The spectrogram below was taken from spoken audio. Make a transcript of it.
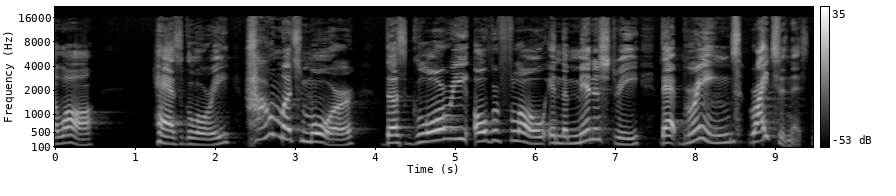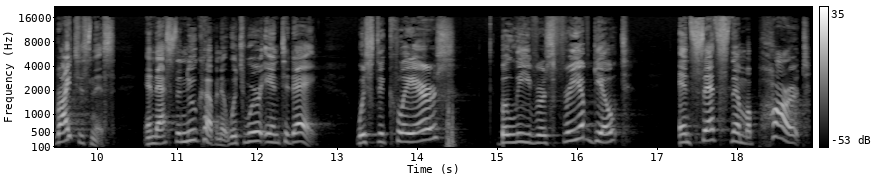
the law, has glory, how much more does glory overflow in the ministry that brings righteousness, righteousness? And that's the new covenant, which we're in today which declares believers free of guilt and sets them apart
